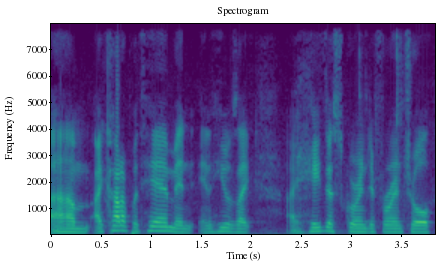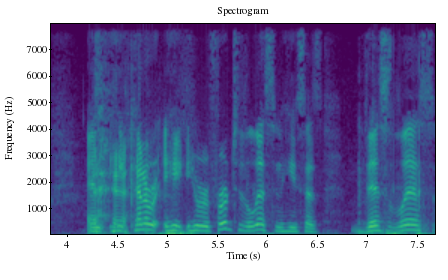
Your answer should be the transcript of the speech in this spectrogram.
Um, I caught up with him, and, and he was like, "I hate the scoring differential," and he kind of he, he referred to the list, and he says, "This list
